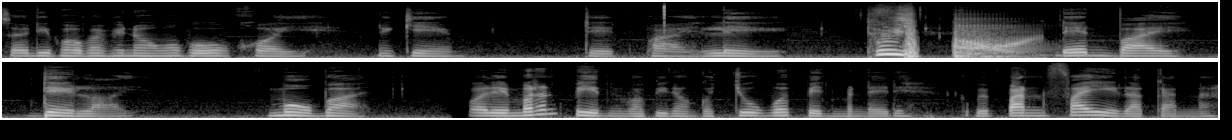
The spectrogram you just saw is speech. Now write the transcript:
สวัสดีพ่อแม่พี่น้องมาพบกับข่อยในเกม Dead by Lay ทุย Dead by Daylight Mobile ข่อยเล่นบ่ทันเป็นว่าพี่น้องก็จุกว่าเป็นบันไดเด้ก็ไปปั่นไฟละกันนะ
